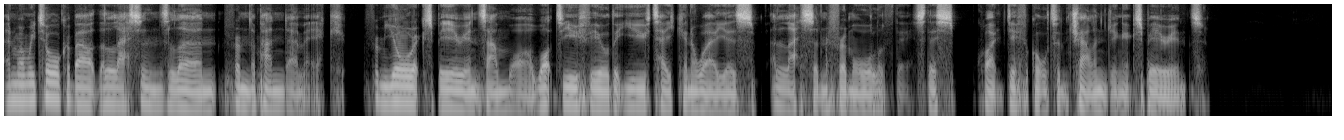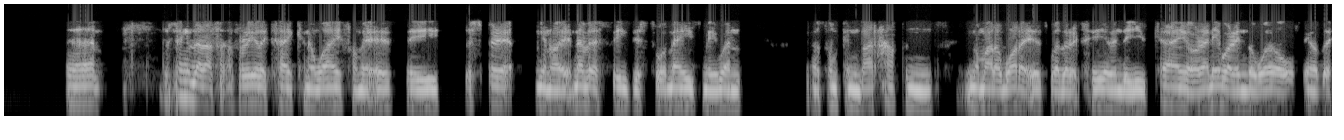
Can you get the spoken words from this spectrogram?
And when we talk about the lessons learned from the pandemic, from your experience, Anwar, what do you feel that you've taken away as a lesson from all of this, this quite difficult and challenging experience? Um, the thing that I've, I've, really taken away from it is the the spirit. You know, it never ceases to amaze me when you know something bad happens, no matter what it is, whether it's here in the UK or anywhere in the world. You know, the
